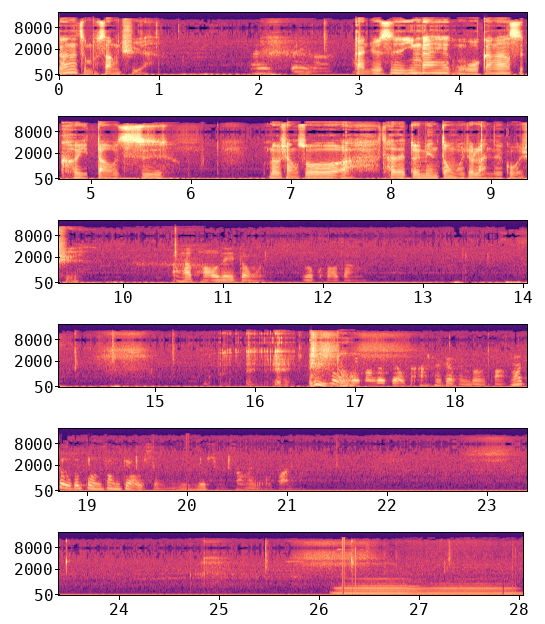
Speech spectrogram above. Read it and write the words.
刚刚怎么上去啊？感觉是应该我刚刚是可以到，只是我想说啊，他在对面动，我就懒得过去。啊，他跑到这一栋了，多夸张！是我会放这吊绳啊，这吊绳不能放，他这个都不能放吊绳，你就想上来怎么办、啊？嗯，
